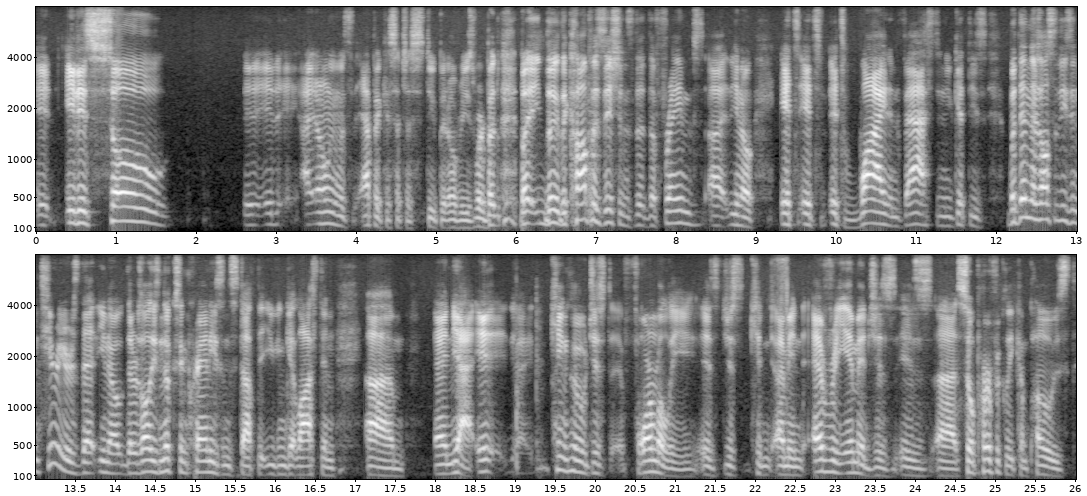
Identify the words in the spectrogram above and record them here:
it it is so it, it, I don't know if epic is such a stupid overused word, but but the the compositions, the the frames, uh, you know, it's it's it's wide and vast, and you get these. But then there's also these interiors that you know, there's all these nooks and crannies and stuff that you can get lost in. Um, and yeah, it, King Hu just formally is just can. I mean, every image is is uh, so perfectly composed,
